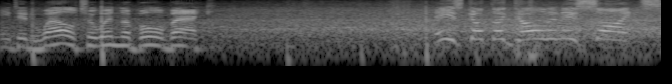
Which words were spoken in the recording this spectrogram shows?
He did well to win the ball back. He's got the goal in his sights.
